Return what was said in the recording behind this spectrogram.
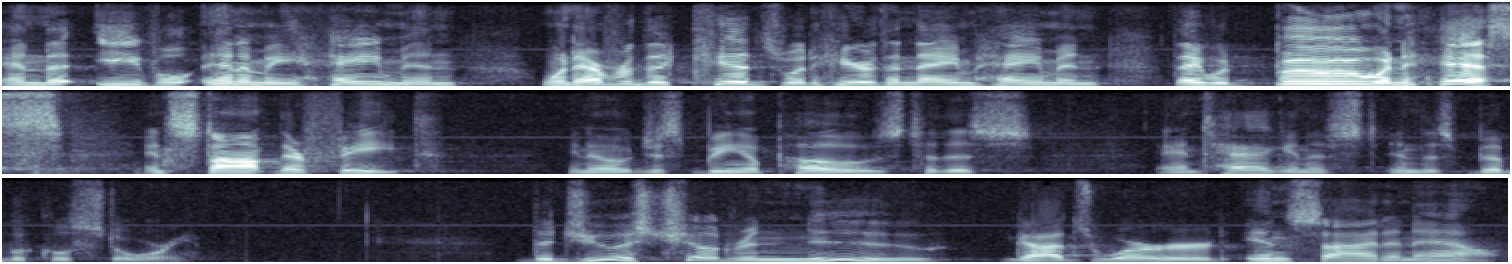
and the evil enemy Haman, whenever the kids would hear the name Haman, they would boo and hiss and stomp their feet, you know, just being opposed to this antagonist in this biblical story. The Jewish children knew God's word inside and out.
